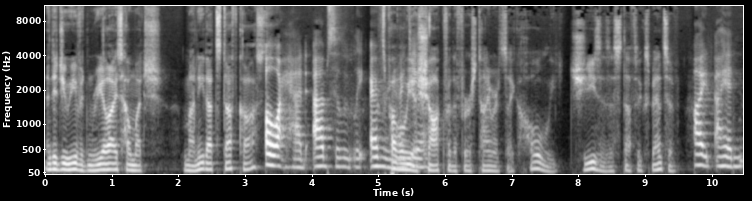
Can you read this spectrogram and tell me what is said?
And did you even realize how much money that stuff cost? oh, I had absolutely every it's probably idea. a shock for the first timer. It's like, holy Jesus, this stuff's expensive. I I had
